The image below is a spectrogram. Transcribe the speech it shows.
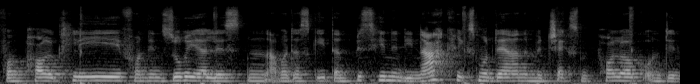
von Paul Klee, von den Surrealisten, aber das geht dann bis hin in die Nachkriegsmoderne mit Jackson Pollock und den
